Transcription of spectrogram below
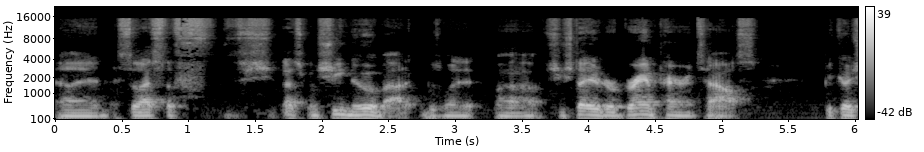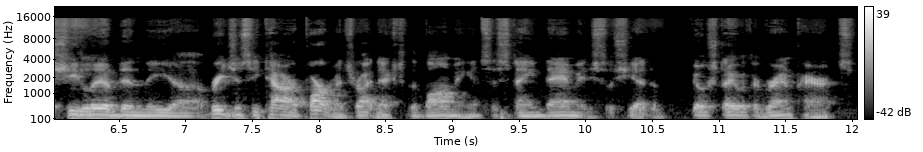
And so that's the that's when she knew about it. Was when it, uh, she stayed at her grandparents' house because she lived in the uh, Regency Tower apartments right next to the bombing and sustained damage. So she had to go stay with her grandparents,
